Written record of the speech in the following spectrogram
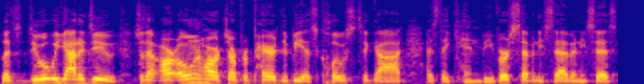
let's do what we got to do so that our own hearts are prepared to be as close to God as they can be. Verse 77, he says,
